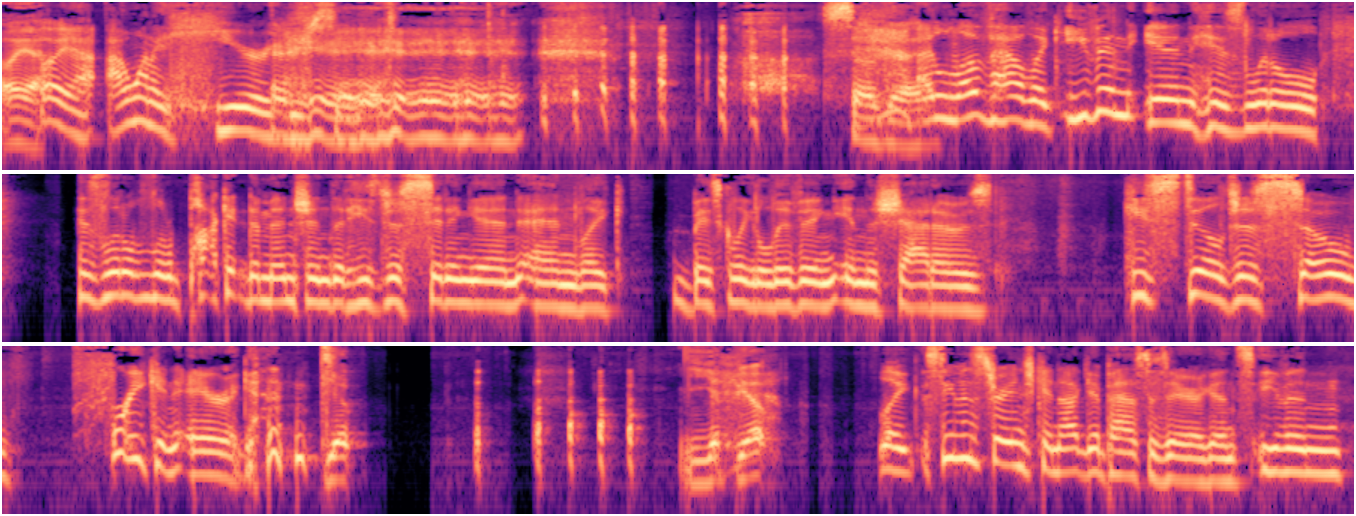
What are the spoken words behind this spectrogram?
oh yeah." Oh yeah. I want to hear you say it. so good. I love how like even in his little his little little pocket dimension that he's just sitting in and like basically living in the shadows, he's still just so freaking arrogant. yep. yep, yep. like Stephen Strange cannot get past his arrogance even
